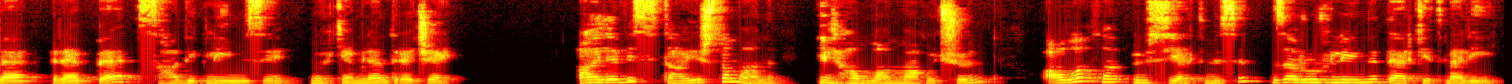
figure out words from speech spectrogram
və Rəbbə sadiqliyimizi möhkəmləndirəcək. Ailəvi sitayiş zamanı ilhamlanmaq üçün Allahla ünsiyyətimizin zəruriliyini dərk etməliyik.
